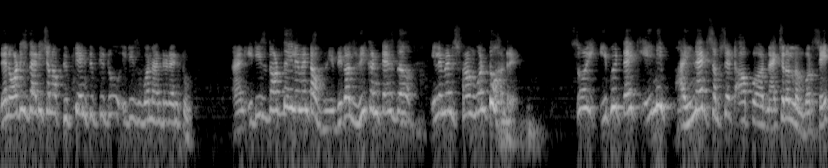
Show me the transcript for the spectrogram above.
then what is the addition of 50 and 52 it is 102 and it is not the element of v because v contains the elements from 1 to 100 so if we take any finite subset of a natural number set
